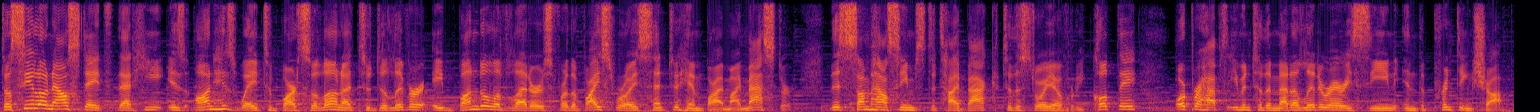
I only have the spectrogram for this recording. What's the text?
Tosilo now states that he is on his way to Barcelona to deliver a bundle of letters for the viceroy sent to him by my master. This somehow seems to tie back to the story of Ricote or perhaps even to the meta-literary scene in the printing shop.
